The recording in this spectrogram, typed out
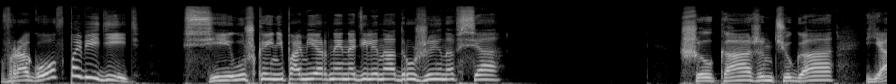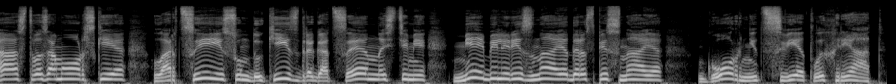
Врагов победить, силушкой непомерной наделена дружина вся. Шелка, жемчуга, яства заморские, ларцы и сундуки с драгоценностями, мебель резная да расписная — горниц светлых ряд.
